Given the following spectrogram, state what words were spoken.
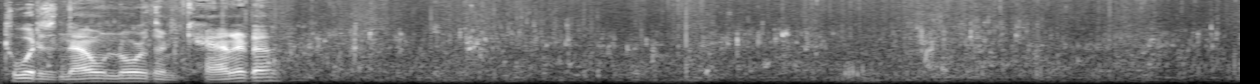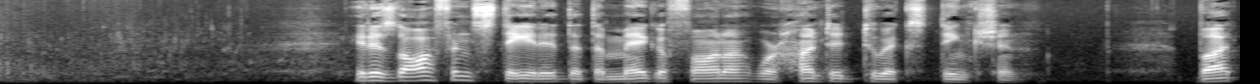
to what is now northern Canada? It is often stated that the megafauna were hunted to extinction, but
